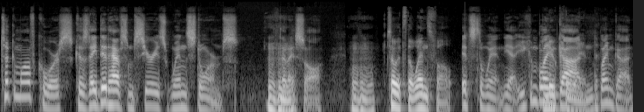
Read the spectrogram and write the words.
took him off course because they did have some serious windstorms that mm-hmm. I saw. Mm-hmm. so it's the wind's fault. It's the wind. Yeah, you can blame Nuke God. Blame God.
